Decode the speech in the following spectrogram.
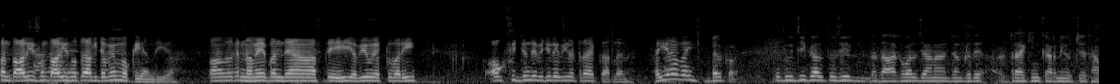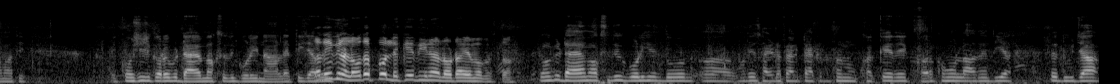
45 4700 ਤੱਕ ਜਮੇ ਮੁੱਕ ਜਾਂਦੀ ਆ। ਤਾਂ ਕਰਕੇ ਨਵੇਂ ਬੰਦਿਆਂ ਵਾਸਤੇ ਇਹੀ ਆ ਵੀ ਉਹ ਇੱਕ ਵਾਰੀ ਆਕਸੀਜਨ ਦੇ ਵਿਚਲੇ ਵੀ ਟਰੈਕ ਕਰ ਲੈਣ। ਸਹੀ ਹੈ ਨਾ ਬਾਈ? ਬਿਲਕੁਲ। ਤੇ ਦੂਜੀ ਗੱਲ ਤੁਸੀਂ ਲਦਾਖ ਵੱਲ ਜਾਣਾ ਜੰਗ ਦੇ ਟਰੈਕਿੰਗ ਕਰਨੀ ਉੱਚੇ ਥਾਵਾਂ ਤੇ ਕੋਸ਼ਿਸ਼ ਕਰੋ ਵੀ ਡਾਇਮੌਕਸ ਦੀ ਗੋਲੀ ਨਾ ਲੈਤੀ ਜਾਵੇ। ਕਦੇ ਵੀ ਨਾ ਲਓ ਤਾਂ ਭੁੱਲ ਕੇ ਵੀ ਨਾ ਲਓ ਡਾਇਮੋਕਸ ਤਾਂ। ਕਿਉਂਕਿ ਡਾਇਮੌਕਸ ਦੀ ਗੋਲੀ ਦੇ ਦੋ ਅਹ, ਉਹਦੇ ਸਾਈਡ ਇਫੈਕਟ ਆ ਇੱਕ ਤਾਂ ਤੁਹਾਨੂੰ ਖੱਕੇ ਦੇ ਖੁਰਕ ਹੋਣ ਲਾ ਦਿੰਦੀ ਆ ਤੇ ਦੂਜਾ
